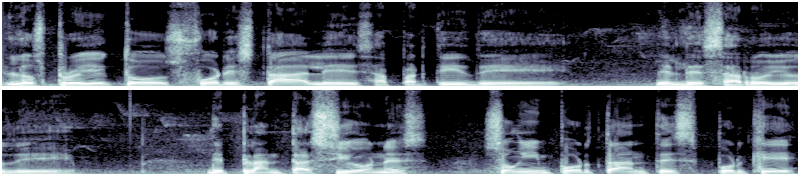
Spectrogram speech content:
Los proyectos forestales a partir de, del desarrollo de, de plantaciones son importantes. ¿Por qué?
